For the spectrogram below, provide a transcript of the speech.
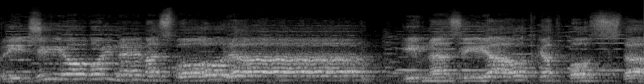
Priči ovoj nema spora, gimnazija otkad posta.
